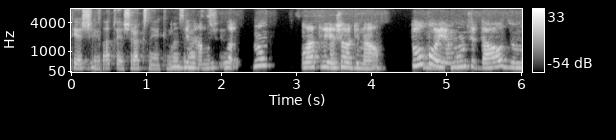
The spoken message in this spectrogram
tieši latviešu rakstnieki maz raksta? Nu, latviešu oriģinālu. Tulkojumu mm. mums ir daudz, un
